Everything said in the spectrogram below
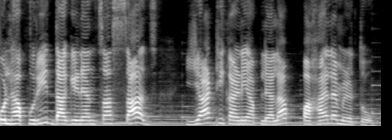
कोल्हापुरी दागिन्यांचा साज या ठिकाणी आपल्याला पाहायला मिळतो.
